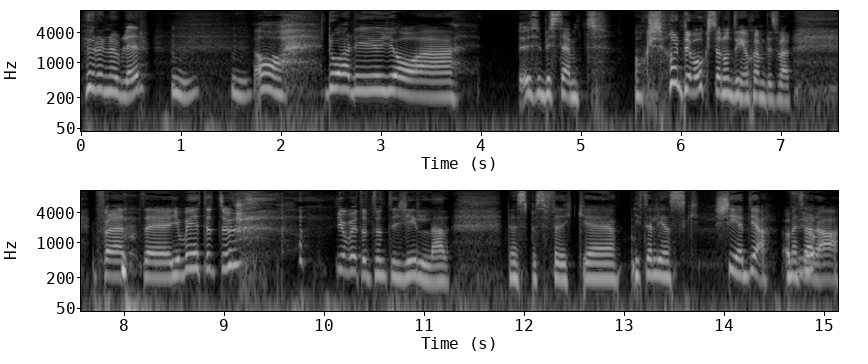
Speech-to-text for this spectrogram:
hur det nu blir. Ja, då hade ju jag eh, bestämt också, det var också någonting jag skämdes för. För att eh, jag vet att du Jag vet att du inte gillar den specifik eh, italiensk kedja. men Alltså, såhär,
